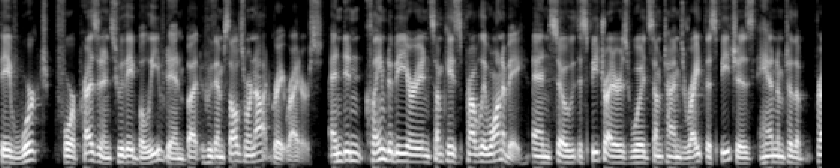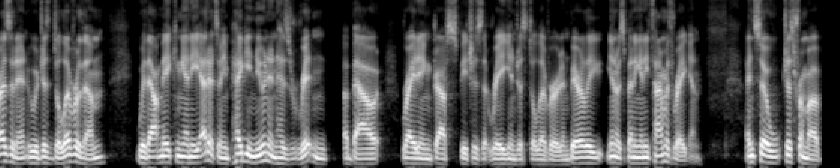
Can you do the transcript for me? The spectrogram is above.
They've worked for presidents who they believed in, but who themselves were not great writers and didn't claim to be, or in some cases probably want to be. And so the speechwriters would sometimes write the speeches, hand them to the president, who would just deliver them without making any edits. I mean, Peggy Noonan has written about writing draft speeches that Reagan just delivered and barely, you know, spending any time with Reagan. And so, just from a,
